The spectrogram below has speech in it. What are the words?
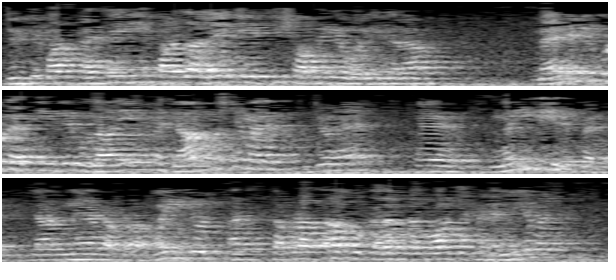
جن کے پاس پیسے نہیں، قرضہ لے کے عید کی شاپنگ ہو رہی جناب۔ میں نے بالکل ایسی چیزیں گزاری ہے میں جان بوجھ کے میں نے جو ہے نہیں لیے جان، نیا کپڑا۔ وہی جو اچھا کپڑا تھا، وہ کلر لگوا کے پہن لیا میں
